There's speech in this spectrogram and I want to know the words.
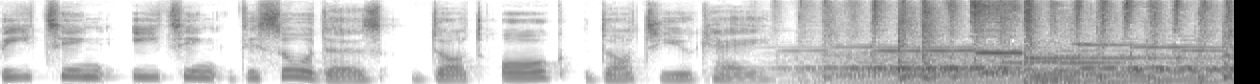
beatingeatingdisorders.org.uk.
